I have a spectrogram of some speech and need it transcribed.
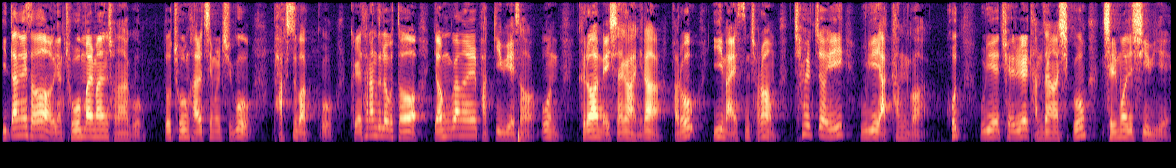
이 땅에서 그냥 좋은 말만 전하고 또 좋은 가르침을 주고 박수 받고 그래 사람들로부터 영광을 받기 위해서 온 그러한 메시아가 아니라 바로 이 말씀처럼 철저히 우리의 약함과 곧 우리의 죄를 담당하시고 짊어지시기 위해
